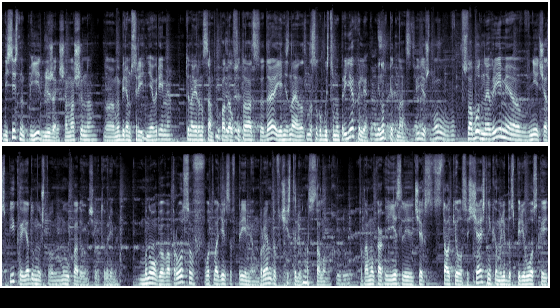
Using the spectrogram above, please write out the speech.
Естественно, едет ближайшая машина. Э, Мы берем среднее время. Ты, наверное, сам попадал в ситуацию, да? Я не знаю, насколько быстро мы приехали. Минут 15. Видишь, ну, в свободное время, вне час пика, я думаю, что мы укладываемся в это время. Много вопросов от владельцев премиум брендов, чисто ли у нас в салонах. Потому как если человек сталкивался с частником, либо с перевозкой,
